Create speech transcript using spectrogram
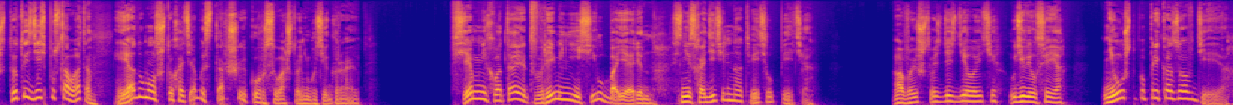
«Что-то здесь пустовато. Я думал, что хотя бы старшие курсы во что-нибудь играют». «Всем не хватает времени и сил, боярин», — снисходительно ответил Петя. «А вы что здесь делаете?» — удивился я. Неужто по приказу Авдея?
